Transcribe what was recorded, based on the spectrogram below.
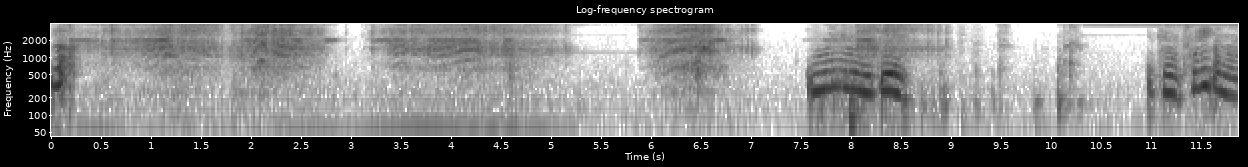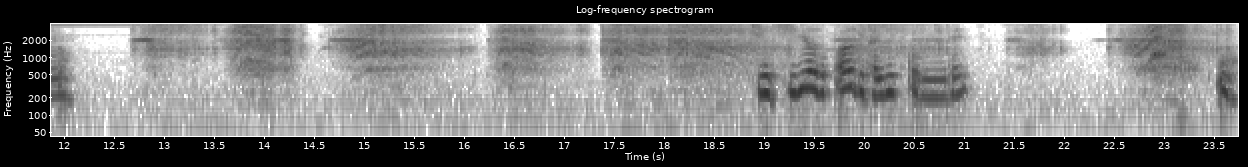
으악! 왜냐면 이게 이렇게 소리가 나요. 지금 집이어서 빠르게 달릴 수가 없는데. 오.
